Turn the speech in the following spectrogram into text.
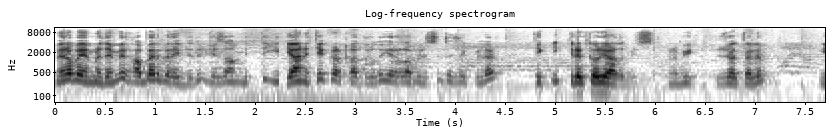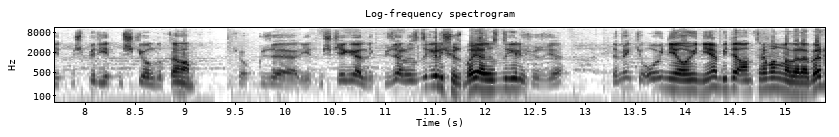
Merhaba Emre Demir. Haber vereyim dedim. Cezam bitti. Yani tekrar kadroda yer alabilirsin. Teşekkürler. Teknik direktör yardımcısı. Bunu bir düzeltelim. 71-72 olduk. Tamam. Çok güzel. 72'ye geldik. Güzel. Hızlı gelişiyoruz. Bayağı hızlı gelişiyoruz ya. Demek ki oynaya oynaya bir de antrenmanla beraber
